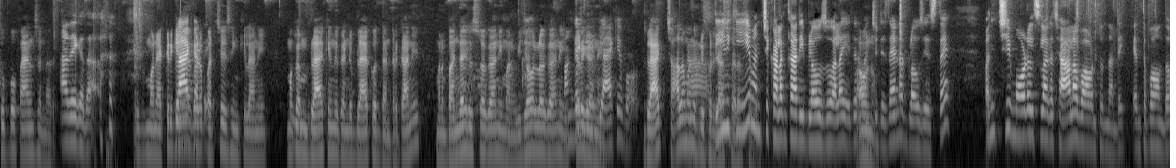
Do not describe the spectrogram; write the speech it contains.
సూపర్ ఫ్యాన్స్ ఉన్నారు. అదే కదా. ఇప్పుడు మనం ఎక్కడికి పర్చేసింగ్ అని మాకు బ్లాక్ ఎందుకండి? బ్లాక్ వద్దంటారు. కానీ మన బంజా హిల్స్లో కానీ మన విజయవాడలో కానీ ఇక్కడ కానీ బ్లాకే బాగుంది బ్లాక్ చాలా మంది ప్రిఫర్ దీనికి మంచి కలంకారీ బ్లౌజ్ అలా ఏదైనా మంచి డిజైనర్ బ్లౌజ్ వేస్తే మంచి మోడల్స్ లాగా చాలా బాగుంటుందండి ఎంత బాగుందో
